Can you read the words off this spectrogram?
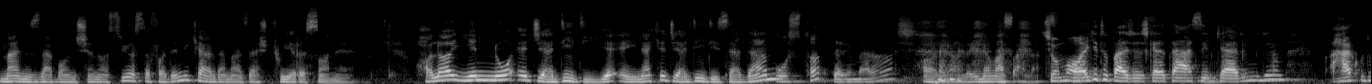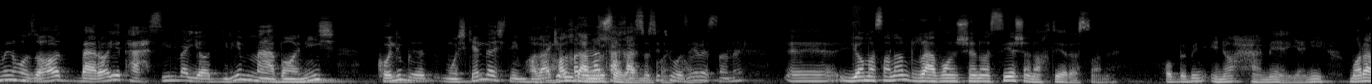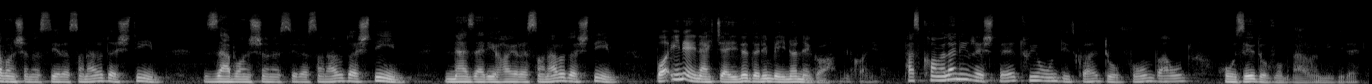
من زبان شناسی رو استفاده می کردم ازش توی رسانه. حالا یه نوع جدیدی یه عینک جدیدی زدم. استاد داریم براش؟ آره حالا اینا مسئله چون ما که تو پژوهشگاه تحصیل کردیم می‌دونیم هر کدوم این حوزه ها برای تحصیل و یادگیری مبانیش کلی مشکل داشتیم. حالا اگه بخواد تخصصی تو حوزه رسانه. یا مثلا روانشناسی شناختی رسانه. خب ببین اینا همه یعنی ما روانشناسی رسانه رو داشتیم زبانشناسی رسانه رو داشتیم نظریه های رسانه رو داشتیم. با این عینک جدیده داریم به اینا نگاه می‌کنیم. پس کاملا این رشته توی اون دیدگاه دوم و اون حوزه دوم قرار می‌گیره.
